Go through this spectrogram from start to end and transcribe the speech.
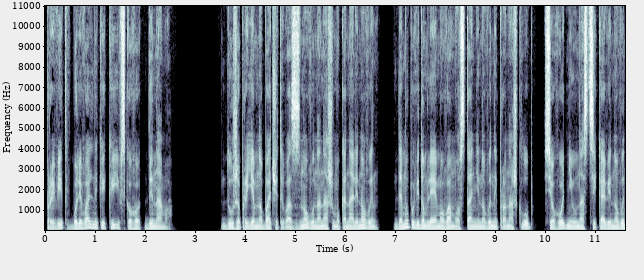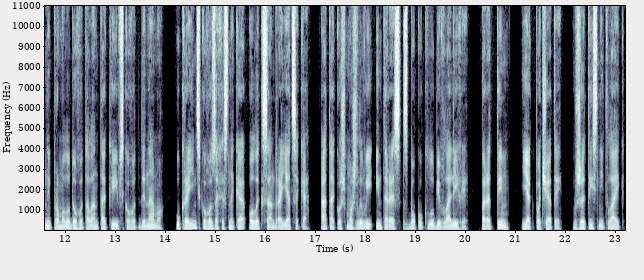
Привіт, вболівальники київського Динамо. Дуже приємно бачити вас знову на нашому каналі новин, де ми повідомляємо вам останні новини про наш клуб. Сьогодні у нас цікаві новини про молодого таланта київського Динамо, українського захисника Олександра Яцика, а також можливий інтерес з боку клубів Ла Ліги. Перед тим, як почати, вже тисніть лайк,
